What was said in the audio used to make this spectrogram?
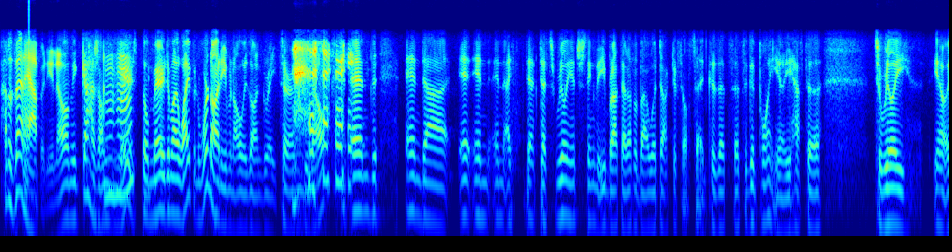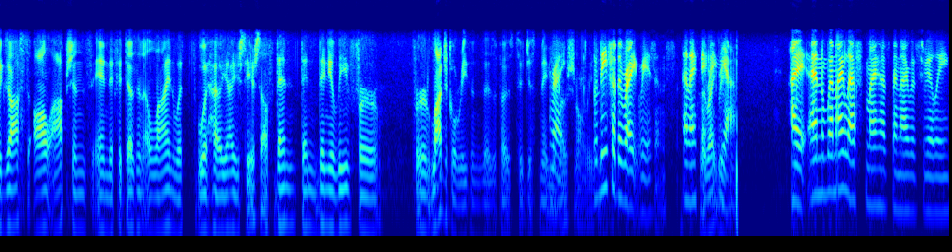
how does that happen? You know, I mean, gosh, I'm Mhm. married, still married to my wife, and we're not even always on great terms. You know, and and uh and and I that that's really interesting that you brought that up about what Dr. Phil said because that's that's a good point. You know, you have to to really you know exhaust all options, and if it doesn't align with what how you, how you see yourself, then then then you leave for for logical reasons as opposed to just maybe Right. emotional reasons. Leave for the right reasons. And I think right yeah. reasons. I and when I left my husband I was really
